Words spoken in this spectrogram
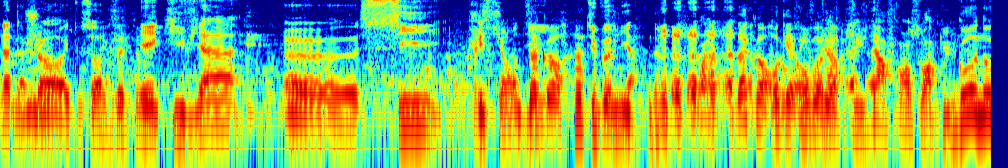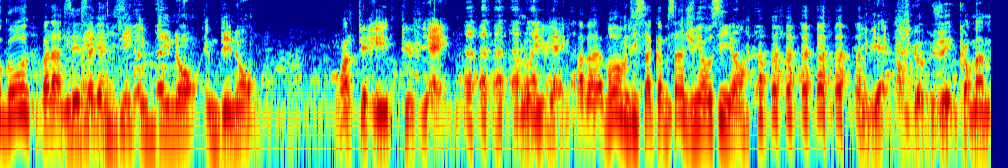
Natacha, et tout ça, Exactement. et qui vient euh, si Christian dit D'accord. tu peux venir. Voilà. D'accord. Ok, Donc, si on je voit bien. Si je dis à François, tu Go no go. Voilà, il, c'est me dit, ça vient il me d'ici. dit- il me dit non, il me dit non. Walteri, tu viens. Alors il vient. Ah bah moi on me dit ça comme ça, je viens aussi. Hein. Il vient. Parce que j'ai quand même.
